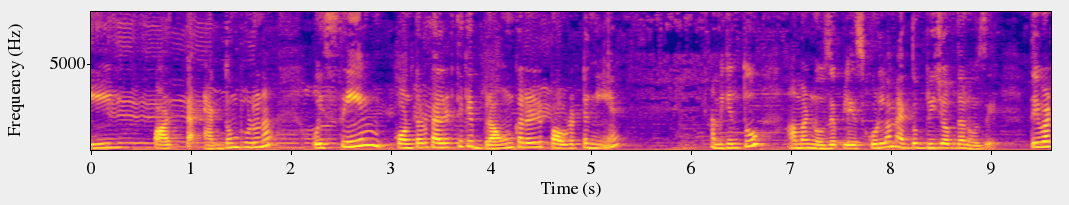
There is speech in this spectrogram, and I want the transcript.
এই পার্টটা একদম ভুলো না। ওই সেম কন্টার প্যালেট থেকে ব্রাউন কালারের পাউডারটা নিয়ে আমি কিন্তু আমার নোজে প্লেস করলাম, একদম ব্রিজ অফ দ্য নোজে তো এবার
